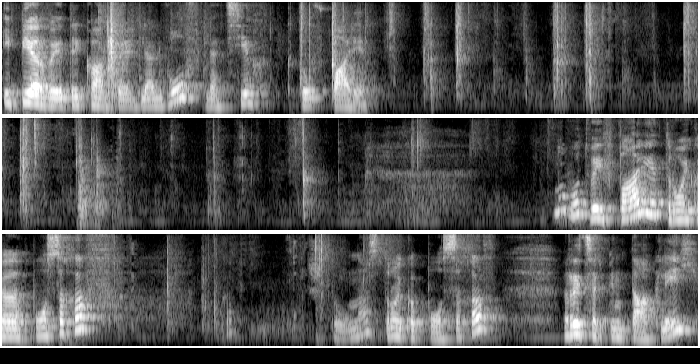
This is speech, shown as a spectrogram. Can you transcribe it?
И первые три карты для львов, для тех, кто в паре. Ну вот вы и в паре, тройка посохов. Что у нас? Тройка посохов, рыцарь пентаклей.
